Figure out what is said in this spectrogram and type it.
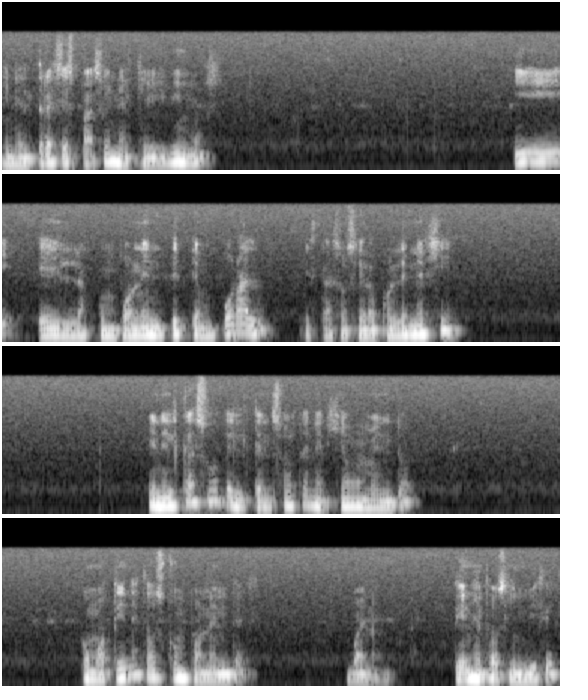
el, en tres espacio en el que vivimos y eh, la componente temporal está asociado con la energía. En el caso del tensor de energía-momento, como tiene dos componentes, bueno, tiene dos índices,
